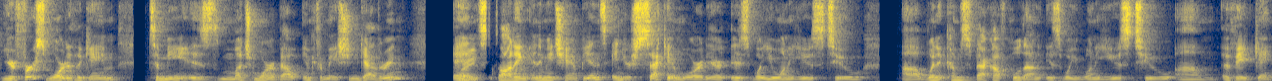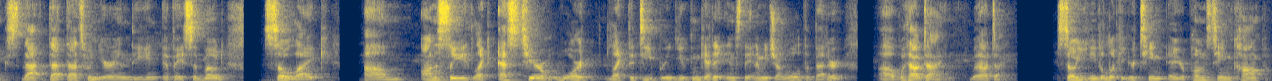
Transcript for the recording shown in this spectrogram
your first ward of the game to me is much more about information gathering and Right. spotting enemy champions, and your second ward is what you want to use to. Uh, when it comes back off cooldown, is what you want to use to um, evade ganks. That that that's when you're in the evasive mode. So like um, honestly, like S tier ward, like the deeper you can get it into the enemy jungle, the better. Uh, without dying, without dying. So you need to look at your team, uh, your opponent's team comp.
